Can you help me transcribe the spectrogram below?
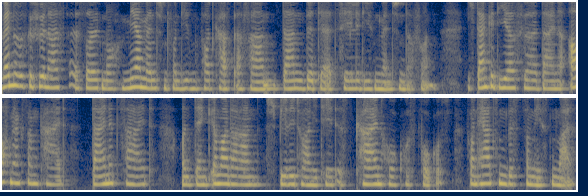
wenn du das Gefühl hast, es sollten noch mehr Menschen von diesem Podcast erfahren, dann bitte erzähle diesen Menschen davon. Ich danke dir für deine Aufmerksamkeit, deine Zeit und denk immer daran, Spiritualität ist kein Hokuspokus. Von Herzen bis zum nächsten Mal.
